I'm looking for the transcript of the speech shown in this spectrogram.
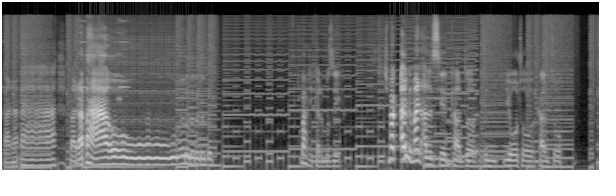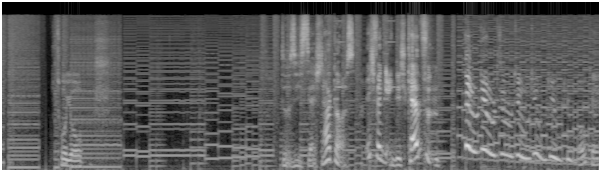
Badaba, badaba. Ich mag die keine Musik. Ich mag allgemein alles hier in Kanto, in Yoto, Kanto. Toyo. Du siehst sehr stark aus. Ich will gegen dich kämpfen. Okay.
